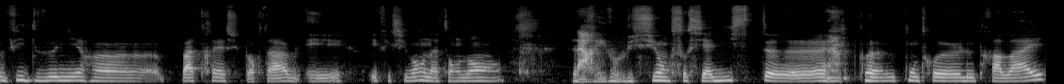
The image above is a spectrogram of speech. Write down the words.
vite devenir pas très supportable et effectivement en attendant la révolution socialiste contre le travail.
